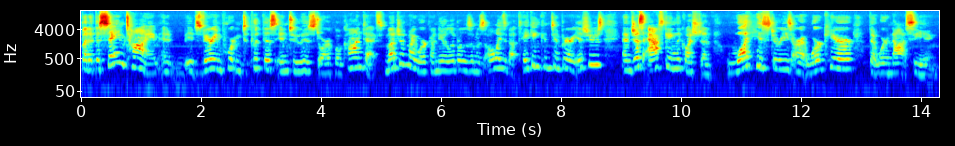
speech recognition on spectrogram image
But at the same time, and it's very important to put this into historical context, much of my work on neoliberalism is always about taking contemporary issues and just asking the question what histories are at work here that we're not seeing?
